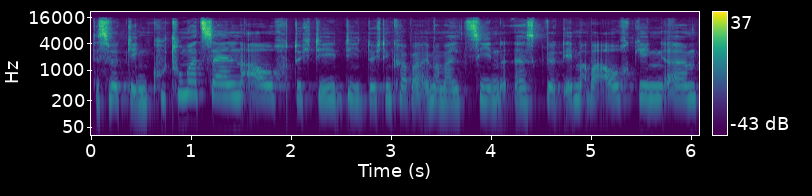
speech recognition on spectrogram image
Das wirkt gegen Tumorzellen auch, durch die, die durch den Körper immer mal ziehen. Es wirkt eben aber auch gegen ähm,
